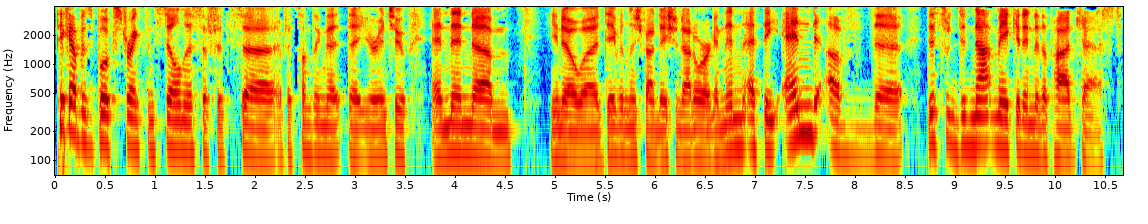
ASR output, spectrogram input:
pick up his book, Strength in Stillness, if it's uh, if it's something that, that you're into, and then um, you know uh, DavidLynchFoundation.org, and then at the end of the this did not make it into the podcast,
